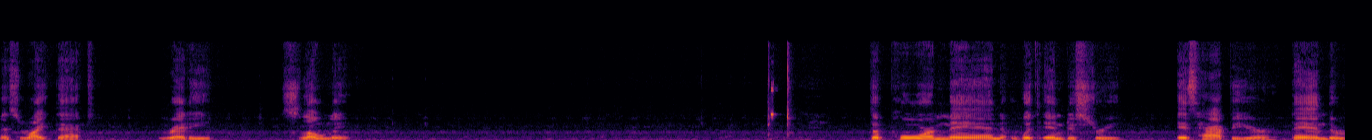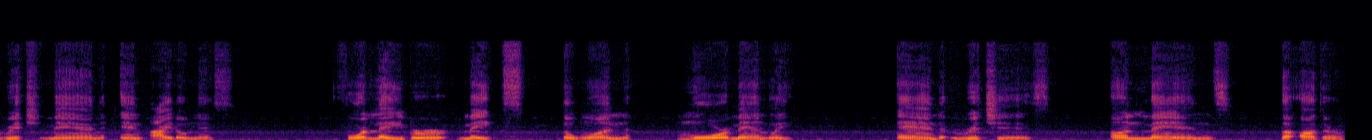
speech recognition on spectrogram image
Let's write that. Ready? Slowly. The poor man with industry is happier than the rich man in idleness, for labor makes the one more manly, and riches unmans the other.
